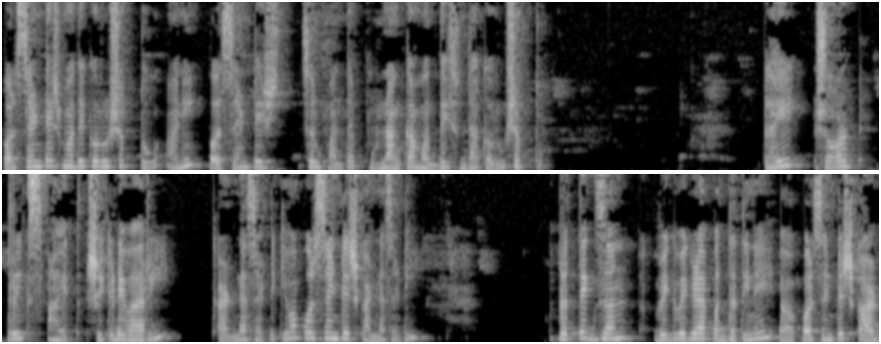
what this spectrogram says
पर्सेंटेजमध्ये करू शकतो आणि पर्सेंटेजचं रूपांतर पूर्णांकामध्ये सुद्धा करू शकतो. काही शॉर्ट ट्रिक्स आहेत शेकडेवारी काढण्यासाठी किंवा पर्सेंटेज काढण्यासाठी. प्रत्येकजण वेगवेगळ्या पद्धतीने पर्सेंटेज काढू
